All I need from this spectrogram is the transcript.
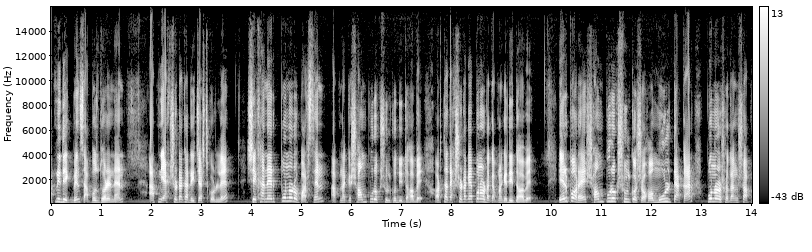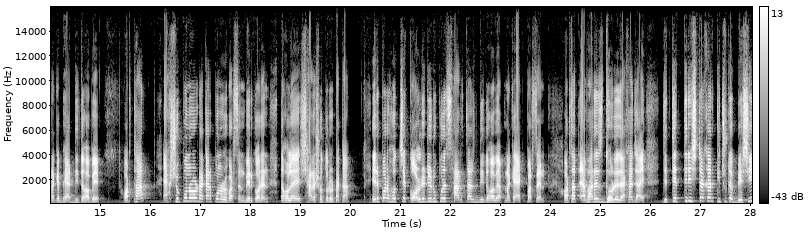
আপনি দেখবেন সাপোজ ধরে নেন, আপনি একশো টাকা রিচার্জ করলে, সেখানের পনেরো পার্সেন্ট আপনাকে সম্পূরক শুল্ক দিতে হবে। অর্থাৎ একশো টাকায় পনেরো টাকা আপনাকে দিতে হবে। এরপরে সম্পূরক শুল্ক সহ মূল টাকার পনেরো শতাংশ আপনাকে ভ্যাট দিতে হবে। অর্থাৎ একশো পনেরো টাকার পনেরো পার্সেন্ট বের করেন, তাহলে সাড়ে সতেরো টাকা। এরপর হচ্ছে কল রেটের উপরে সারচার্জ দিতে হবে আপনাকে এক পার্সেন্ট অর্থাৎ অ্যাভারেজ ধরে দেখা যায় যে তেত্রিশ টাকার কিছুটা বেশি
